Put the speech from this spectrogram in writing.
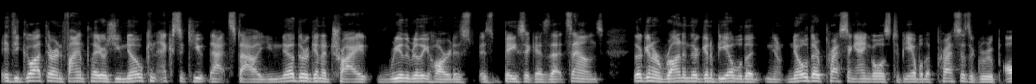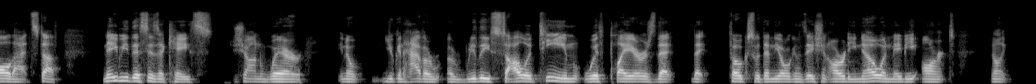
if you go out there and find players you know can execute that style, you know they're going to try really, really hard, as, as basic as that sounds. They're going to run and they're going to be able to you know, know their pressing angles to be able to press as a group, all that stuff. Maybe this is a case, Sean, where you know you can have a, a really solid team with players that that folks within the organization already know and maybe aren't you know, like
